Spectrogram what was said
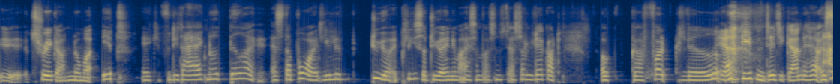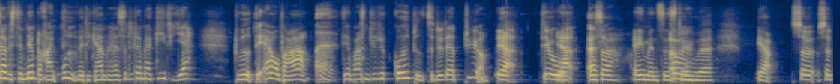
øh, trigger nummer et, ikke? Fordi der er ikke noget bedre, altså der bor et lille dyr, et pleaser dyr inde i mig, som bare synes, det er så lækkert gøre folk glade, ja. og give dem det, de gerne vil have. Og især hvis det er nemt at regne ud, hvad de gerne vil have, så det der med at give et ja, du ved, det er jo bare, øh, det er bare sådan en lille godbid til det der dyr. Ja. Det er jo, ja. altså... Amen, sister. Oh, uh, ja, så, så,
